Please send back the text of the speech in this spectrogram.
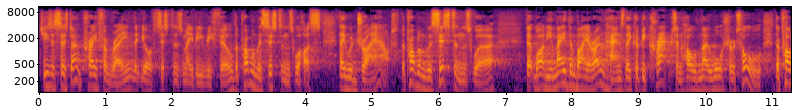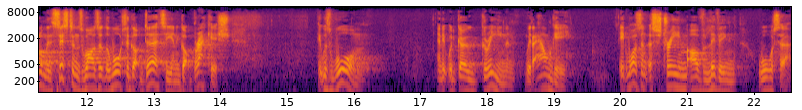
Jesus says, Don't pray for rain that your cisterns may be refilled. The problem with cisterns was they would dry out. The problem with cisterns were that while you made them by your own hands, they could be cracked and hold no water at all. The problem with cisterns was that the water got dirty and got brackish. It was warm and it would go green with algae. It wasn't a stream of living water.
